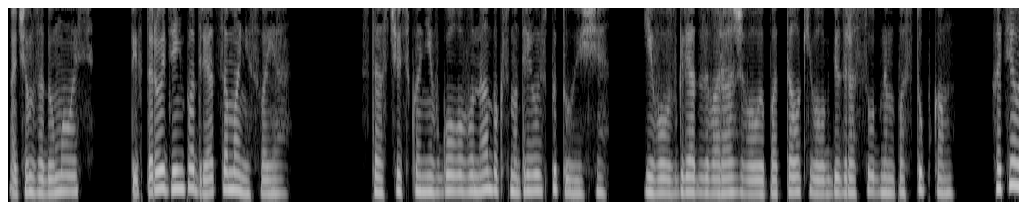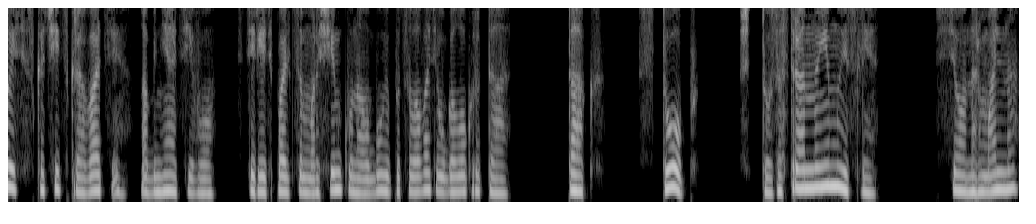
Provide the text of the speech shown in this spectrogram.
О чем задумалась? Ты второй день подряд сама не своя. Стас, чуть склонив голову на бок, смотрел испытующе. Его взгляд завораживал и подталкивал к безрассудным поступкам. Хотелось вскочить с кровати, обнять его, стереть пальцем морщинку на лбу и поцеловать уголок рта. Так, стоп, что за странные мысли? Все нормально?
